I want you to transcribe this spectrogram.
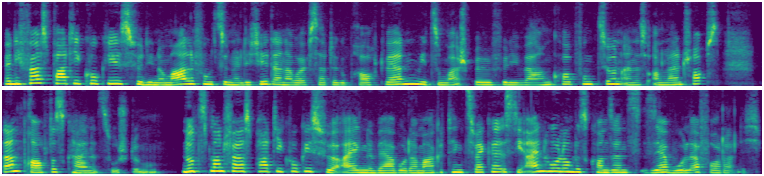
Wenn die First-Party-Cookies für die normale Funktionalität einer Webseite gebraucht werden, wie zum Beispiel für die Warenkorbfunktion eines Online-Shops, dann braucht es keine Zustimmung. Nutzt man First-Party-Cookies für eigene Werbe- oder Marketingzwecke, ist die Einholung des Konsens sehr wohl erforderlich.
